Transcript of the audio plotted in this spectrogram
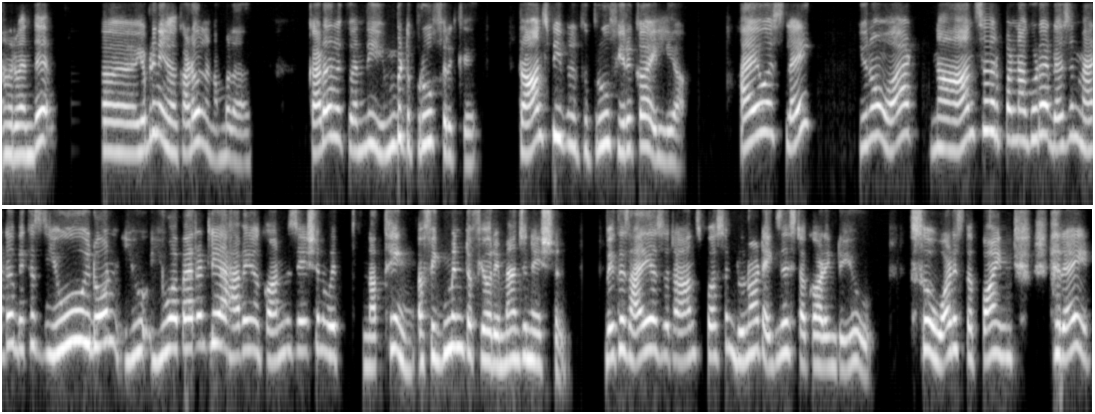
அவர் வந்து எப்படி நீங்க கடவுளை நம்மள கடவுளுக்கு வந்து இம்பிட்டு ப்ரூஃப் இருக்கு. டிரான்ஸ் பீப்புளுக்கு ப்ரூஃப் இருக்கா இல்லையா? I was like you know what நான் ஆன்சர் பண்ணா கூட doesn't matter because you don't you you apparently having a conversation with nothing a figment of your imagination because i as a trans person do not exist according to you so what is the point right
